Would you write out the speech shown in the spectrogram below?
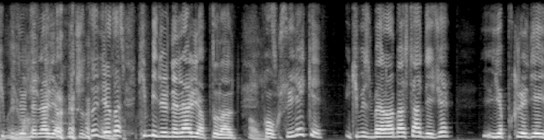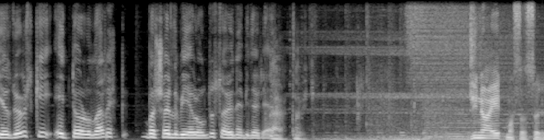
kim bilir eyvah. neler yapmışızdır ya da kim bilir neler yaptılar Anladım. korkusuyla ki ikimiz beraber sadece yapı krediye yazıyoruz ki editör olarak başarılı bir yer olduğu söylenebilir yani. Evet tabii ki. Cinayet Masası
